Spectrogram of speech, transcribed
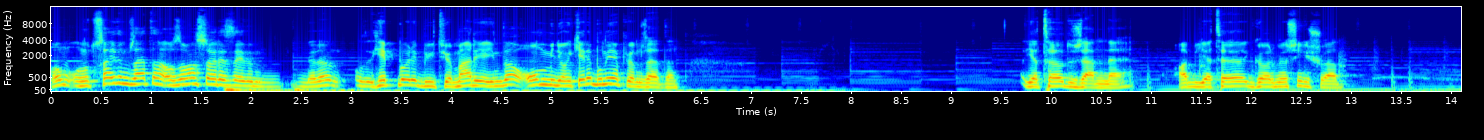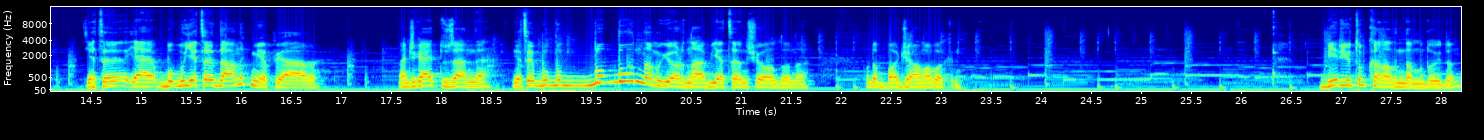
Oğlum unutsaydım zaten o zaman söyleseydim. Neden? Hep böyle büyütüyorum. Her yayında 10 milyon kere bunu yapıyorum zaten. Yatağı düzenle. Abi yatağı görmüyorsun ki şu an. Yatağı yani bu, bu yatağı dağınık mı yapıyor abi? Bence gayet düzenli. Yatağı bu, bu, bu bununla mı gördün abi yatağın şey olduğunu? Burada bacağıma bakın. Bir YouTube kanalında mı duydun?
